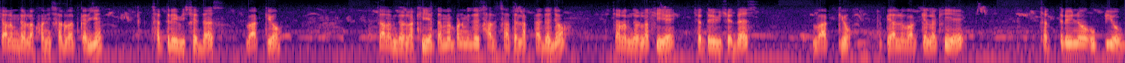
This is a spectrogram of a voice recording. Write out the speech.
ચાલો મિત્રો, લખવાની શરૂઆત કરીએ. છત્રી વિશે દસ વાક્યો ચાલો મિત્રો લખીએ. તમે પણ મિત્રો સાથે સાથે લખતા જજો. ચાલો મિત્રો લખીએ. છત્રી વિશે દસ. વાક્યો. તો પહેલું વાક્ય લખીએ. છત્રીનો ઉપયોગ.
